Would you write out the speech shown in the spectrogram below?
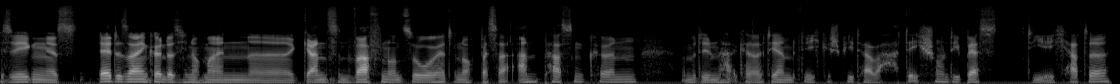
Deswegen, es hätte sein können, dass ich noch meine ganzen Waffen und so hätte noch besser anpassen können. Und mit den Ha- Charakteren, mit denen ich gespielt habe, hatte ich schon die besten, die ich hatte.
